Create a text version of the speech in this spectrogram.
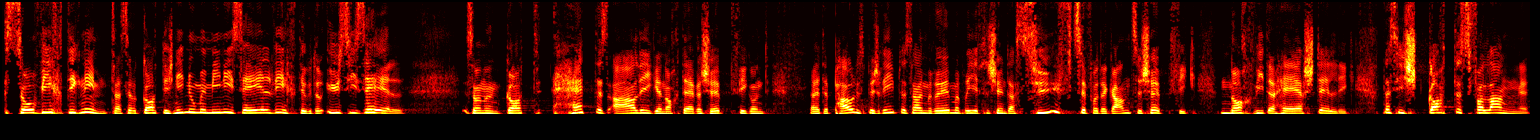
so wichtig nimmt. Also Gott ist nicht nur meine Seele wichtig oder unsere Seele, sondern Gott hat das Anliegen nach dieser Schöpfung. Und äh, der Paulus beschreibt das auch im Römerbrief so schön, das Seufzen von der ganzen Schöpfung nach Wiederherstellung. Das ist Gottes Verlangen,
